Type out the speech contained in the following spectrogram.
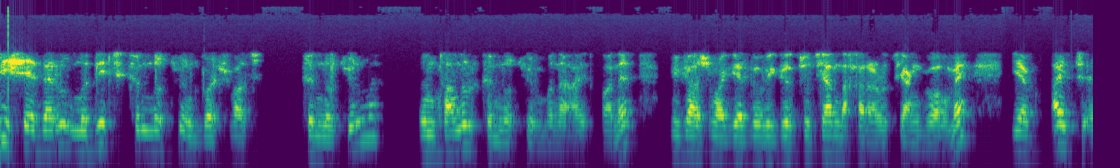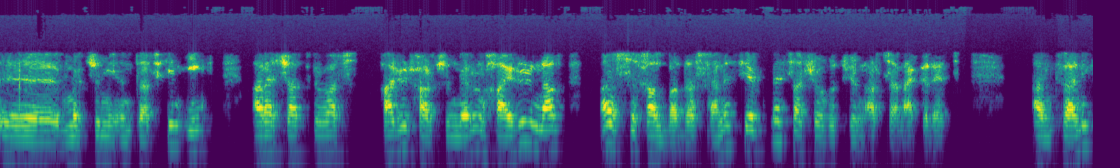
լիշեդերու մդից քննություն գոչված քննությունը ընդհանուր քննություն մնա այդ բանը գազագերբովի գրծության նախարարության կողմէ եւ այդ մրցումի ընթացքին ինք առաջադրված 100 հարցումներուն 100-ն ալ անսխալ պատասխանեց եւ մեծ հաջողություն արձանագրեց Անտրանիկ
